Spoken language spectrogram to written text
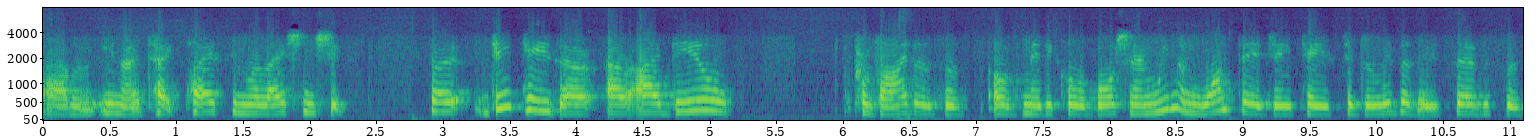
um, you know, take place in relationships. So GPs are, are ideal providers of, of medical abortion, and women want their GPs to deliver these services.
